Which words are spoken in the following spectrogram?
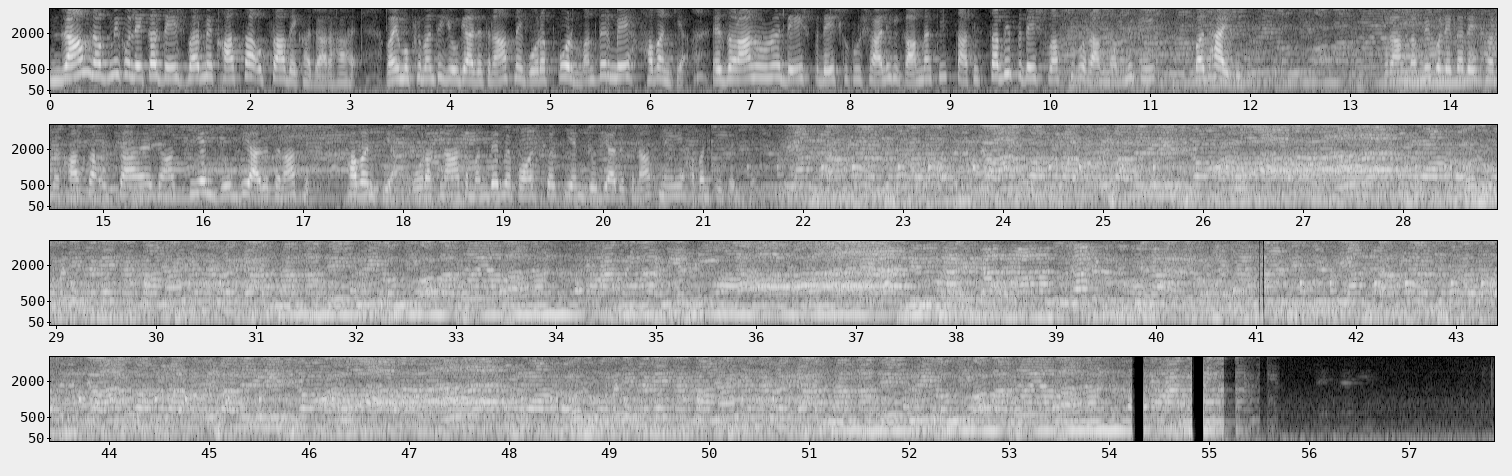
रामनवमी को लेकर देश भर में खासा उत्साह देखा जा रहा है। वहीं मुख्यमंत्री योगी आदित्यनाथ ने गोरखपुर मंदिर में हवन किया। इस दौरान उन्होंने देश प्रदेश की खुशहाली की कामना की, साथ ही सभी प्रदेशवासियों को रामनवमी की बधाई भी दी। तो रामनवमी को लेकर देश भर में खासा उत्साह है, जहाँ सीएम योगी आदित्यनाथ ने हवन किया। गोरखनाथ मंदिर में पहुंचकर सीएम योगी आदित्यनाथ ने हवन पूजन किया।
